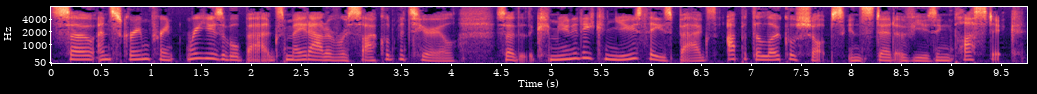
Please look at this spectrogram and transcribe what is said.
sew, and screen print reusable bags made out of recycled material so that the community can use these bags up at the local shops instead of using plastic.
